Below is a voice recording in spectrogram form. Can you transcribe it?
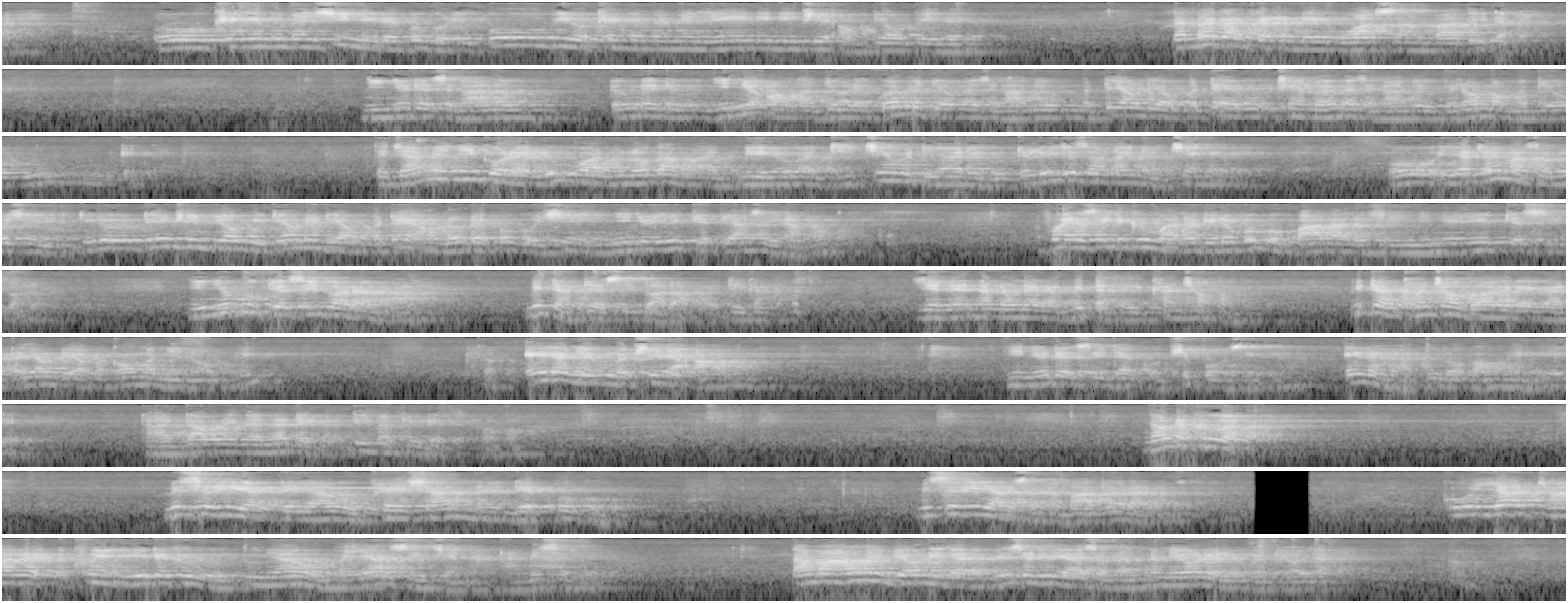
အိုးခင်ခင်မင်မင်ရှိနေတဲ့ပုဂ္ဂိုလ်တွေပို့ပြီးတော့ခင်ခင်မင်မင်ရင်းနှီးနှီးဖြစ်အောင်ပြောပေးတယ်သမက္ကကရဏေဝါစံပါတိတာညီညွတ်တဲ့စကားလုံးတုံးနဲ့တူညီညွတ်အောင်ကပြောတယ်ကွဲပဲပြောမဲ့စကားမျိုးမတယောက်တယောက်မတည့်ဘူးအထင်လွဲမဲ့စကားမျိုးဘယ်တော့မှမပြောဘူးတဲ့တရားမင်းကြီးကိုယ်တိုင်လူဘဝလူလောကမှာနေတော့ကဒီကျင့်ဝတ်တရားတွေကိုတလေးတစားလိုက်နာကျင့်ခဲ့တယ်။ ဟိုအရက်ထဲမှာဆိုလို့ရှိရင်ဒီလိုတင်းပြင်းပြောပြီးတယောက်နဲ့တယောက်မတည့်အောင်လုပ်တဲ့ပုဂ္ဂိုလ်ရှိရင်ညီညွတ်ရေးပြပြစေတာပေါ့။အဖွဲ့အစည်းတစ်ခုမှလည်းဒီလိုပုဂ္ဂိုလ်ပါလာလို့ရှိရင်ညီညွတ်ရေးပြည့်စည်သွားတယ်။ညီညွတ်မှုပြည့်စည်သွားတာဟာမေတ္တာပြည့်စည်သွားတာပဲအဓိက။ရင်နဲ့နှလုံးထဲကမေတ္တာလေးခန်းချောက်အောင်မေတ္တာခန်းချောက်သွားကြတဲ့ကတယောက်တယောက်အကောင်းမမြင်တော့ဘူးလေအဲ့ဒါမျိုးမဖြစ်ရအောင် ညီညွတ်တဲ့စိတ်ဓာတ်ကိုဖြစ်ပေါ်စေတယ်အဲ့ဒါဟာသူတော်ကောင်းတယ်တဲ့ဒါတာဝရိန္ဒနတ်တွေကအတိမပြုတဲ့သူတော်ကောင်းနောက်တစ်ခုကမစ္စရိယတရားကိုဖယ်ရှားနိုင်တဲ့ပုဂ္ဂိုလ်မစ္စရိယဆိုတာဘာပြောတာလဲကိုရထားတဲ့အခွင့်အရေးတစ်ခုကိုသူများကိုမရစေချင်တာဒါမစ္စရိယ တမန်အားဖြင့်ပြောနေကြတဲ့မစ္စရိယဆိုတာနှမျောတယ်လို့ပဲပြောကြတယ်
